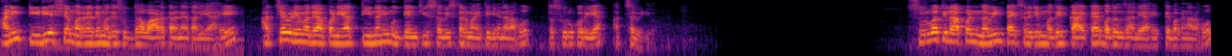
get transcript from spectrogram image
आणि टी डी एसच्या मर्यादेमध्ये सुद्धा वाढ करण्यात आली आहे. आजच्या व्हिडिओमध्ये आपण या तीनही मुद्द्यांची सविस्तर माहिती घेणार आहोत. तर सुरू करूया आजचा व्हिडिओ. सुरुवातीला आपण नवीन टॅक्स रेजिममध्ये काय काय बदल झाले आहेत ते बघणार आहोत.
